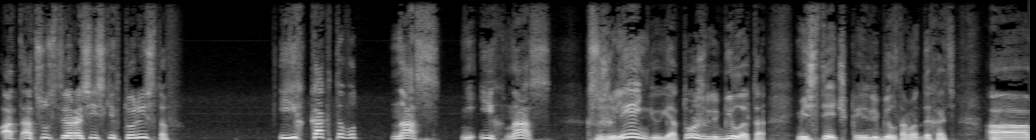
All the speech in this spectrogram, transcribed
от отсутствия российских туристов? И их как-то вот нас, не их, нас, к сожалению, я тоже любил это местечко и любил там отдыхать, а,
